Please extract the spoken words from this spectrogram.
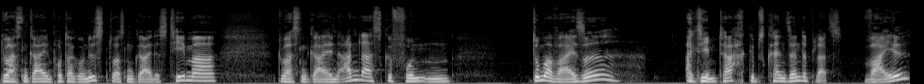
du hast einen geilen Protagonisten, du hast ein geiles Thema, du hast einen geilen Anlass gefunden. Dummerweise, an dem Tag gibt es keinen Sendeplatz, weil,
